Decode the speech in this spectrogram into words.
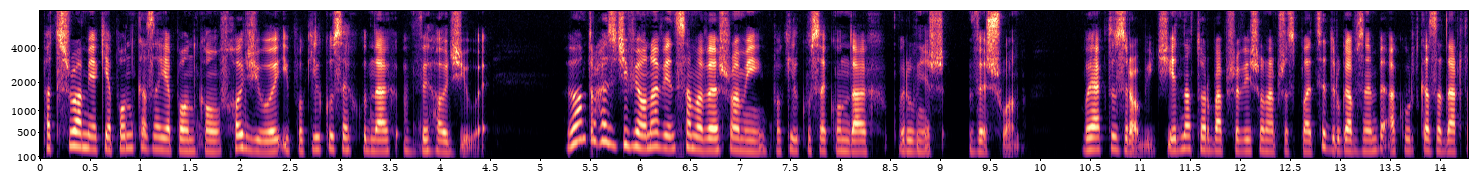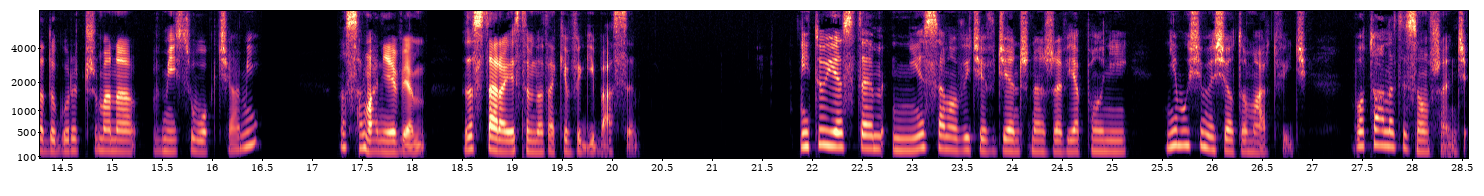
patrzyłam jak Japonka za Japonką wchodziły i po kilku sekundach wychodziły. Byłam trochę zdziwiona, więc sama weszłam i po kilku sekundach również wyszłam. Bo jak to zrobić? Jedna torba przewieszona przez plecy, druga w zęby, a kurtka zadarta do góry, trzymana w miejscu łokciami? No sama nie wiem. Za stara jestem na takie wygibasy. I tu jestem niesamowicie wdzięczna, że w Japonii nie musimy się o to martwić, bo toalety są wszędzie,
